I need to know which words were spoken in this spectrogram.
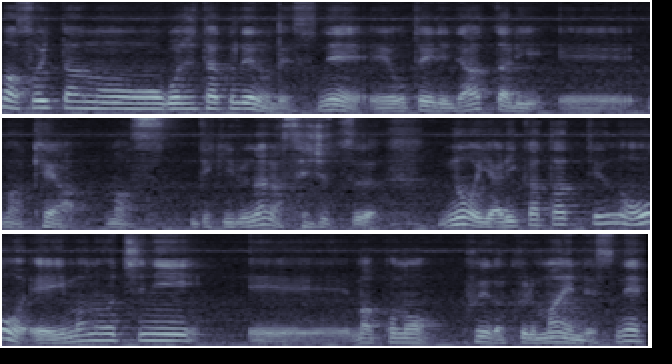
まあ、そういったあのご自宅でのですねえお手入れであったり、えまあ、ケア、まあ、できるなら施術のやり方っていうのを、え今のうちに、えーまあ、この冬が来る前にですね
